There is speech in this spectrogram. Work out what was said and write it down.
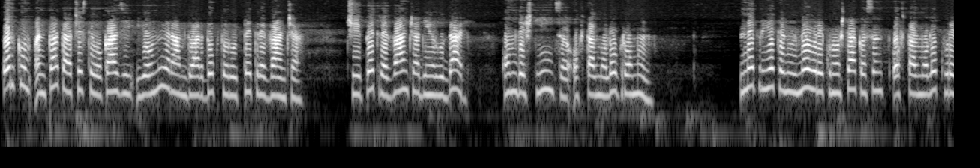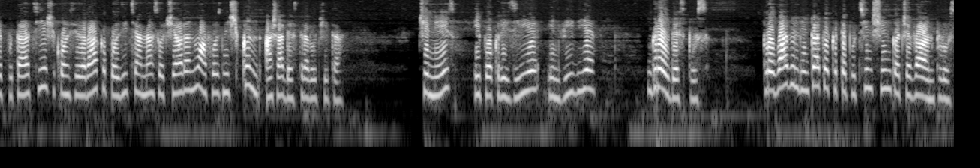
Oricum, în toate aceste ocazii, eu nu eram doar doctorul Petre Vancea, ci Petre Vancea din Rudari, om de știință, oftalmolog român. Neprietenul meu recunoștea că sunt oftalmolog cu reputație și considera că poziția mea socială nu a fost nici când așa de strălucită. Cinism, ipocrizie, invidie, greu de spus. Probabil din toate câte puțin și încă ceva în plus.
